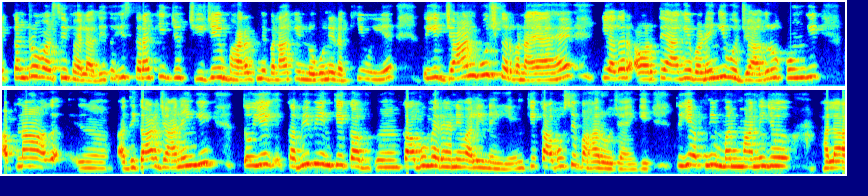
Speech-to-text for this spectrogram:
एक कंट्रोवर्सी फैला दी। तो इस तरह की जो चीज़ें भारत में बना के इन लोगों ने रखी हुई है, तो ये जानबूझकर बनाया है कि अगर औरतें आगे बढ़ेंगी, वो जागरूक होंगी, अपना अधिकार जानेंगी, तो ये कभी भी इनके काबू में रहने वाली नहीं है, इनके काबू से बाहर हो जाएँगी तो ये अपनी मनमानी जो हालात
